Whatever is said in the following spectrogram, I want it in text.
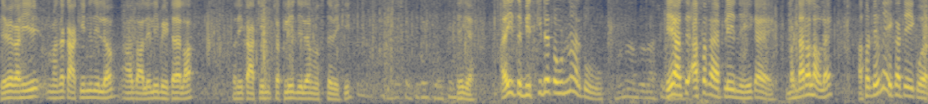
ते बघा ही माझ्या काकीने दिलं आज आलेली भेटायला. तरी काकीने चकली दिल्या मस्तपैकी. ठीक आहे. आई तर बिस्किट तोडणार तू. हे असं असं काय प्लेन हे काय? भंडारा लावलाय? असं ठेव ना एकाच्या एक वर.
